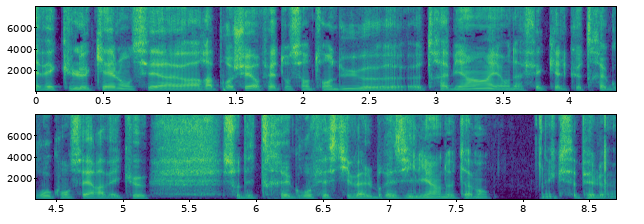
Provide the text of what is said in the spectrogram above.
avec lequel on s'est euh, rapproché. En fait, on s'est entendu euh, très bien et on a fait quelques très gros concerts avec eux sur des très gros festivals brésiliens notamment qui s'appelle euh,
